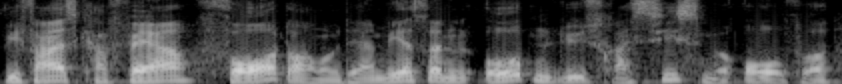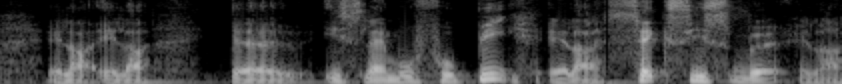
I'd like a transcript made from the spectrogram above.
vi faktisk har færre fordomme. Det er mere sådan en åbenlys racisme overfor, eller, eller øh, islamofobi, eller sexisme, eller,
